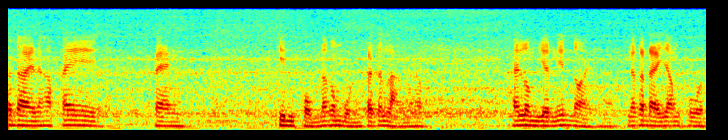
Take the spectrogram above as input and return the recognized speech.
ก็ได้นะครับ ให้แปรงกินผมแล้วก็หมุนไปด้านหลังนะครับ ให้ลมเย็นนิดหน่อยนะครับแล้วก็ได้ย้ำโคน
